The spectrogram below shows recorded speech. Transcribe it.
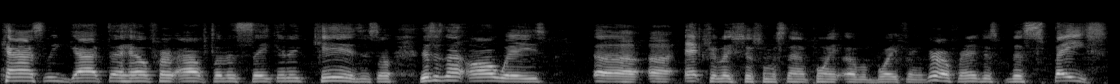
constantly got to help her out for the sake of the kids. And so this is not always uh, uh, ex relationships from a standpoint of a boyfriend girlfriend. It's just the space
